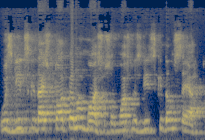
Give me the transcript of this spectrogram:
Os vídeos que dá stop eu não mostro, eu só mostro os vídeos que dão certo.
